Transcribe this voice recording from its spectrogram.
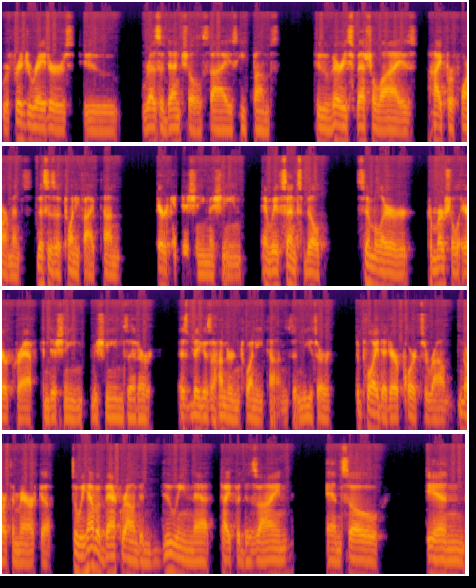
refrigerators to residential size heat pumps to very specialized high performance. This is a 25 ton air conditioning machine. And we've since built similar commercial aircraft conditioning machines that are as big as 120 tons. And these are deployed at airports around North America. So we have a background in doing that type of design. And so in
